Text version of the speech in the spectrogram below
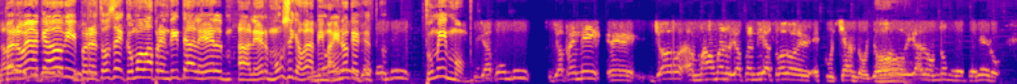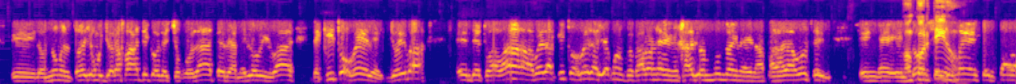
no, Pero ven acá, Ogi, pero entonces, ¿cómo aprendiste a leer, a leer música? me imagino que, tú, mismo. Yo aprendí, yo aprendí, eh, yo más o menos yo aprendía todo eh, escuchando, yo oh. oía los números de y los números. Entonces yo, yo era fanático de Chocolate, de Anelo Vivar, de Quito Vélez. Yo iba en de trabajo a ver a Quito Vélez allá cuando tocaban en Radio El Mundo en, la parada 11 en, en, en Yo me sentaba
